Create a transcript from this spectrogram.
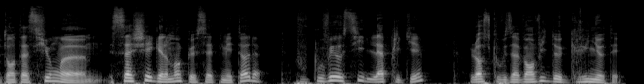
tentation, euh, sachez également que cette méthode, vous pouvez aussi l'appliquer lorsque vous avez envie de grignoter.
